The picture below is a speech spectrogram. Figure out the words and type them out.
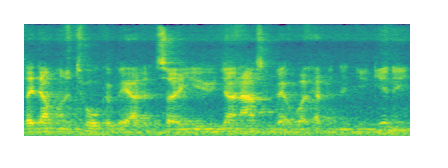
they don't want to talk about it, so you don't ask about what happened in New Guinea.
